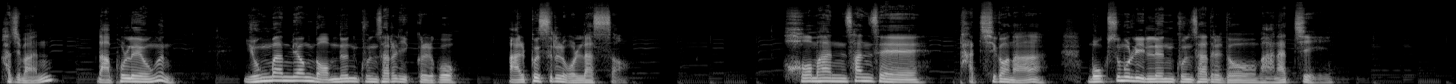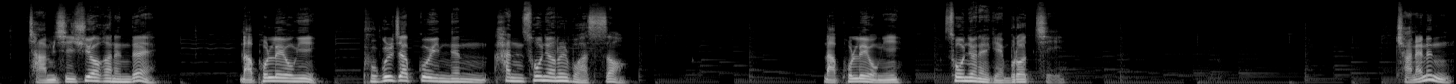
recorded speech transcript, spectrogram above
하지만 나폴레옹은 6만 명 넘는 군사를 이끌고 알프스를 올랐어. 험한 산세에 다치거나 목숨을 잃는 군사들도 많았지. 잠시 쉬어가는데 나폴레옹이 북을 잡고 있는 한 소년을 보았어. 나폴레옹이 소년에게 물었지. 자네는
